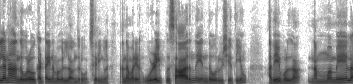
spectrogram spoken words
இல்லைன்னா அந்த உறவு கட்டாயி நம்ம வெளில வந்துடுவோம் சரிங்களா? அந்த மாதிரியான உழைப்பு சார்ந்த எந்த ஒரு விஷயத்தையும் அதே போல் தான் நம்ம மேலே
